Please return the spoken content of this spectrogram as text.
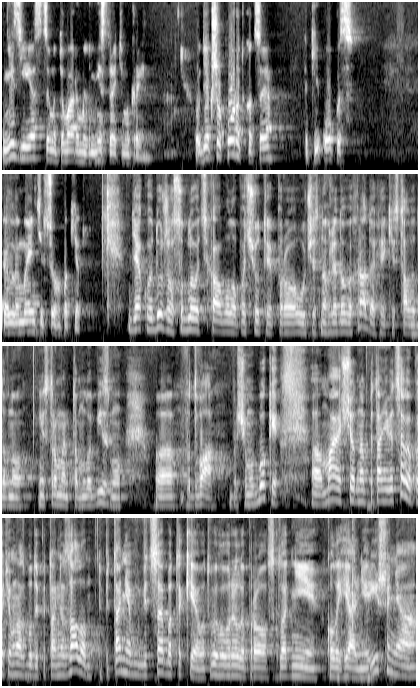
ні з ЄС цими товарами, ні з третіми країнами. От якщо коротко, це такий опис елементів цього пакету. Дякую дуже. Особливо цікаво було почути про участь в наглядових радах, які стали давно інструментом лобізму е, в два причому боки. Е, Маю ще одне питання від себе, потім у нас буде питання залу. Питання від себе таке: от ви говорили про складні колегіальні рішення,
